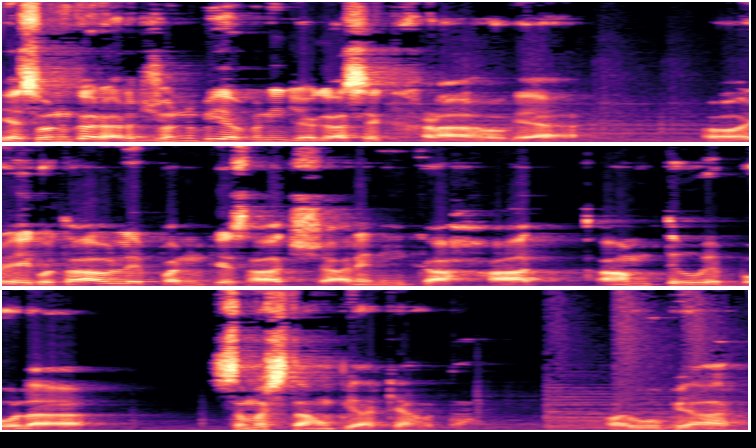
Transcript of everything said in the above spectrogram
यह सुनकर अर्जुन भी अपनी जगह से खड़ा हो गया और एक उतावलेपन के साथ शालिनी का हाथ थामते हुए बोला, समझता हूँ प्यार क्या होता है। और वो प्यार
